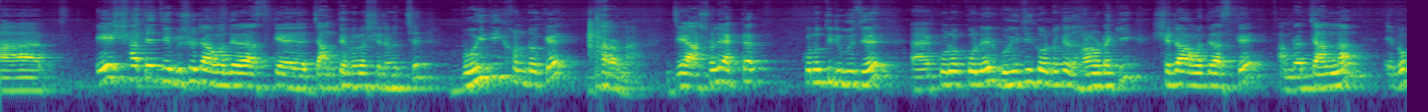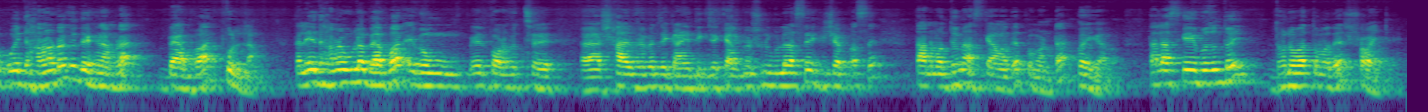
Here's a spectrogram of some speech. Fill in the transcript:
আর এর সাথে যে বিষয়টা আমাদের আজকে জানতে হলো, সেটা হচ্ছে বৈদিক খণ্ডকের ধারণা, যে আসলে একটা কোন ত্রিভুজের আহ, কোন কোণের বৈদিক খণ্ডকের ধারণাটা কি? সেটা আমাদের আজকে আমরা জানলাম এবং ওই ধারণাটা কিন্তু এখানে আমরা ব্যবহার করলাম। তাহলে এই ধারণাগুলো ব্যবহার এবং এরপর হচ্ছে স্বাভাবিকভাবে যে গাণিতিক যে ক্যালকুলেশনগুলো আছে হিসাব আছে তার মাধ্যমে আজকে আমাদের প্রমাণটা হয়ে গেল। তাহলে আজকে এই পর্যন্তই। ধন্যবাদ তোমাদের সবাইকে।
